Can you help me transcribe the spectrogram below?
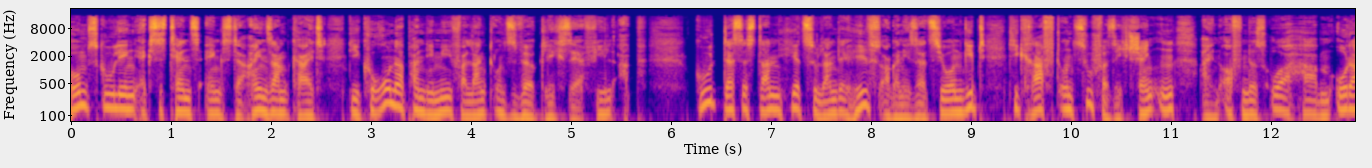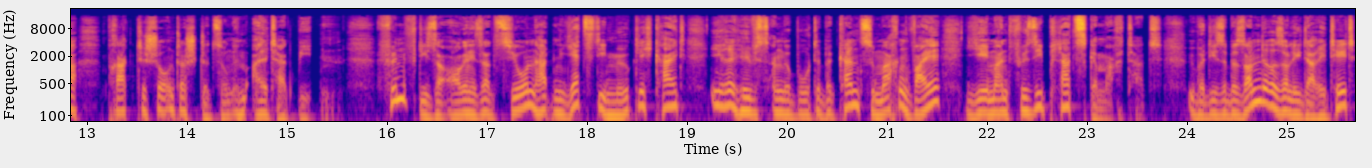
Homeschooling, Existenzängste, Einsamkeit, die Corona-Pandemie verlangt uns wirklich sehr viel ab. Gut, dass es dann hierzulande Hilfsorganisationen gibt, die Kraft und Zuversicht schenken, ein offenes Ohr haben oder praktische Unterstützung im Alltag bieten. Fünf dieser Organisationen hatten jetzt die Möglichkeit, ihre Hilfsangebote bekannt zu machen, weil jemand für sie Platz gemacht hat. Über diese besondere Solidarität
